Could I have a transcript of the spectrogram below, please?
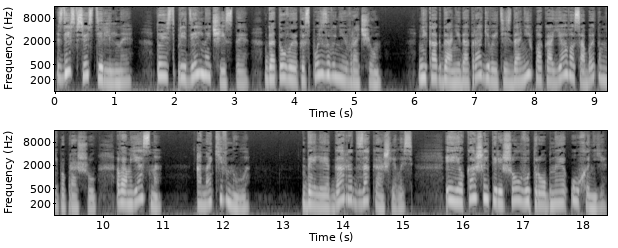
Здесь все стерильное, то есть предельно чистое, готовое к использованию врачом. Никогда не дотрагивайтесь до них, пока я вас об этом не попрошу. Вам ясно? Она кивнула. Делия Гаррет закашлялась, ее кашель перешел в утробное уханье.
